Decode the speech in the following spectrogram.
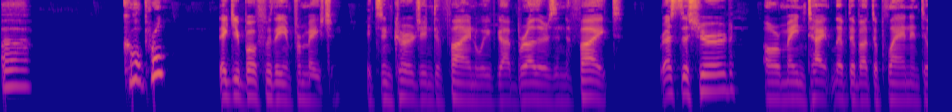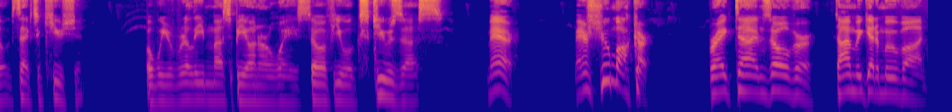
Uh, Corporal? Thank you both for the information. It's encouraging to find we've got brothers in the fight. Rest assured, I'll remain tight lipped about the plan until its execution. But we really must be on our way, so if you will excuse us. Mayor! Mayor Schumacher! Break time's over. Time we get a move on.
